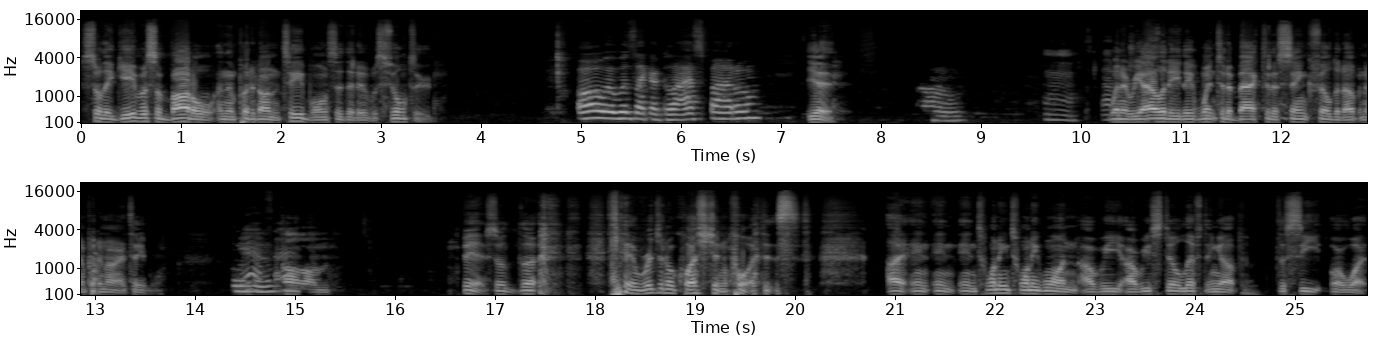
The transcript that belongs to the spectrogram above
So they gave us a bottle and then put it on the table and said that it was filtered. Oh, it was like a glass bottle. Yeah. Oh, Mm, When in reality they went to the back to the sink, filled it up, and then put it on our table. Yeah, Mhm. fact. Um but yeah, so the the original question was uh in, in, in twenty twenty one, are we are we still lifting up the seat or what?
